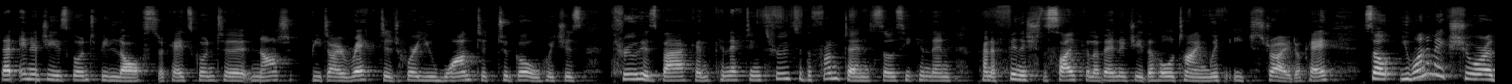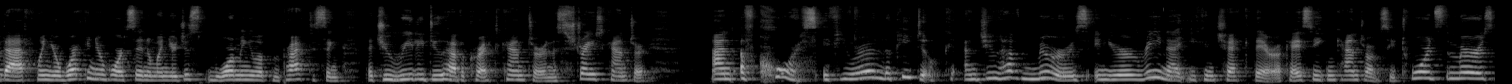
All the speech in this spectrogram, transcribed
that energy is going to be lost. Okay, it's going to not be directed where you want it to go, which is through his back and connecting through to the front end so as he can then kind of finish the cycle of energy the whole time with each stride. Okay, so you want to make sure that when you're working your horse in and when you're just warming him up and practicing, that you really do have a correct canter and a straight canter. And of course, if you are a lucky duck and you have mirrors in your arena, you can check there. Okay. So you can canter obviously towards the mirrors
